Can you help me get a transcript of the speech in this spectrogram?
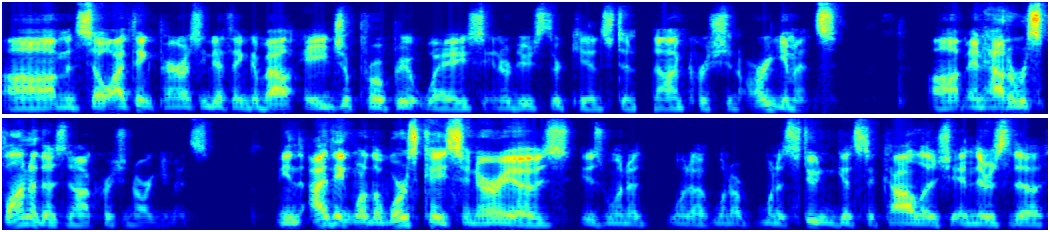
Um, and so I think parents need to think about age appropriate ways to introduce their kids to non Christian arguments um, and how to respond to those non Christian arguments. I mean, I think one of the worst case scenarios is when a when a when a when a student gets to college and there's the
